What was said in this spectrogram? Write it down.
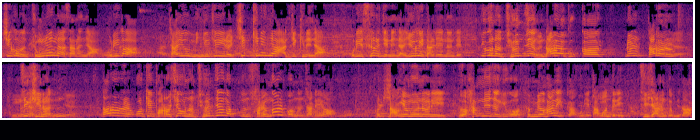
지금은 죽느냐 사느냐, 우리가 자유민주주의를 지키느냐 안 지키느냐, 우리 쓰러지느냐 여기에 달려 있는데 이거는 전쟁, 나라 국가를 나라를 지키는 나라를 옳게 바로 세우는 전쟁 앞둔 사령관을 뽑는 자리예요. 나경원 의원이 더 합리적이고 선명하니까 우리 당원들이 지지하는 겁니다.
